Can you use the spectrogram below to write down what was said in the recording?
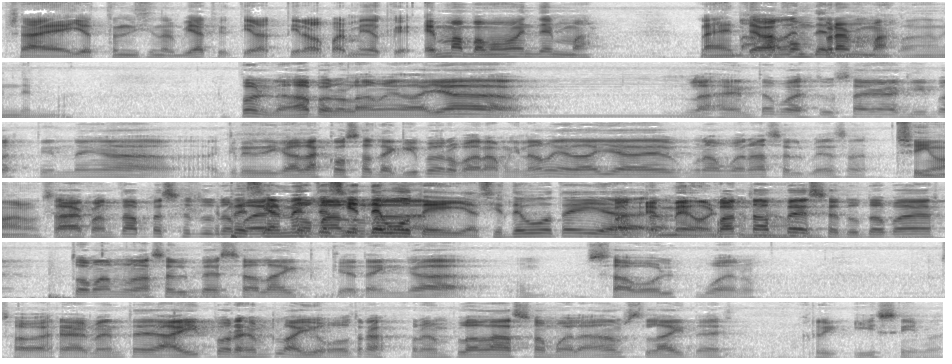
O sea, ellos están diciendo, olvídate, tira- tíralo para el medio. Que, es más, vamos a vender más. La gente Van va a comprar más. Van a vender más. Pues nada, pero la medalla. La gente, pues tú sabes que aquí pues tienden a, a criticar las cosas de aquí, pero para mí la medalla es una buena cerveza. Sí, mano. ¿Sabes cuántas veces tú te Especialmente puedes si tomar es de una- botella. Si es de botella... ¿Cuántas, Es mejor. ¿Cuántas mejor. veces tú te puedes tomar una cerveza light que tenga un sabor bueno? ¿Sabes? Realmente hay, por ejemplo, hay otras. Por ejemplo, la Samuel Adams Light es riquísima.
